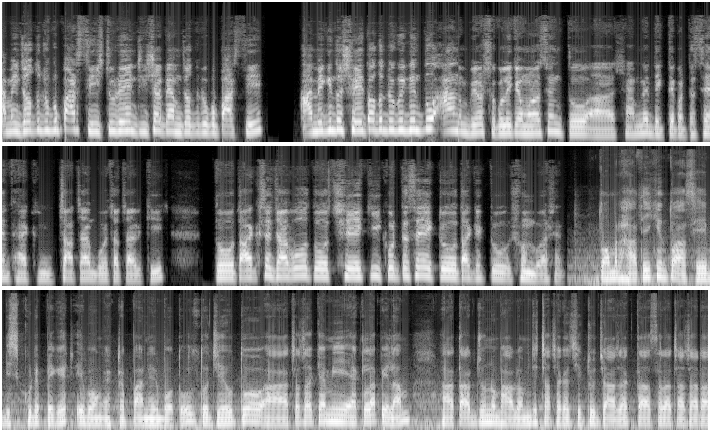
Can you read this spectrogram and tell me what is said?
আমি যতটুকু পারছি স্টুডেন্ট হিসাবে আমি যতটুকু পারছি, আমি কিন্তু সেই ততটুকু কিন্তু সকলে কেমন আছেন? তো সামনে দেখতে পারতেছেন এক চাচা, বউ চাচা আর কি। তো তার কাছে যাব তো সে কি করতেছে একটু তাকে একটু শুনব আসেন। তো আমার হাতেই কিন্তু আছে বিস্কুটের প্যাকেট এবং একটা পানির বোতল। তো যেহেতু চাচাকে আমি একলা পেলাম তার জন্য ভাবলাম যে চাচা কাছে একটু যা যাক। তাছাড়া চাচারা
